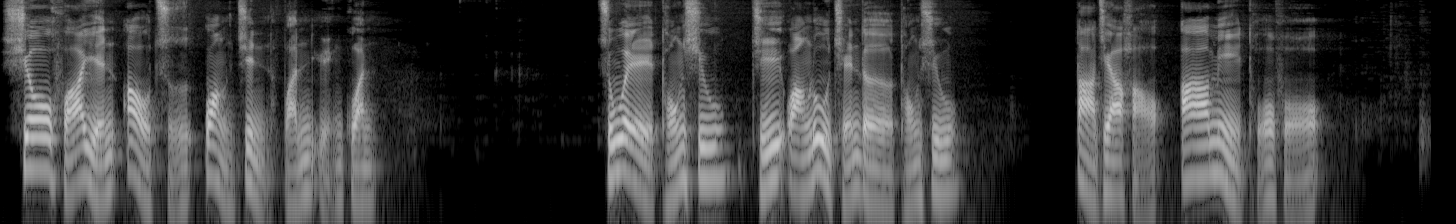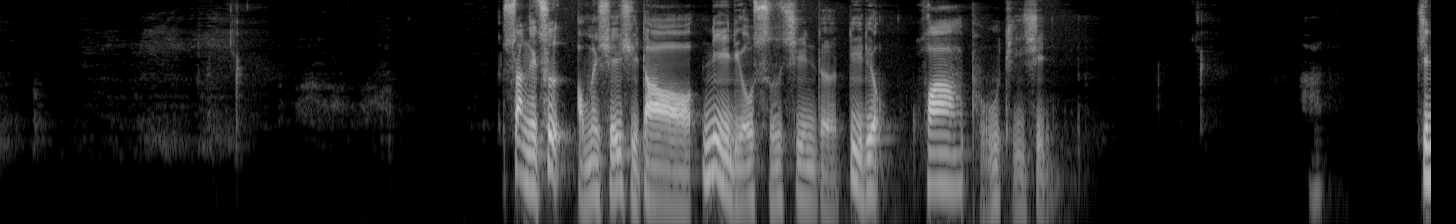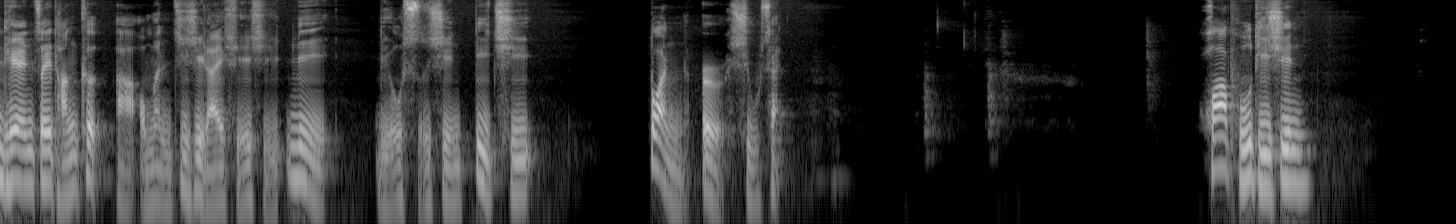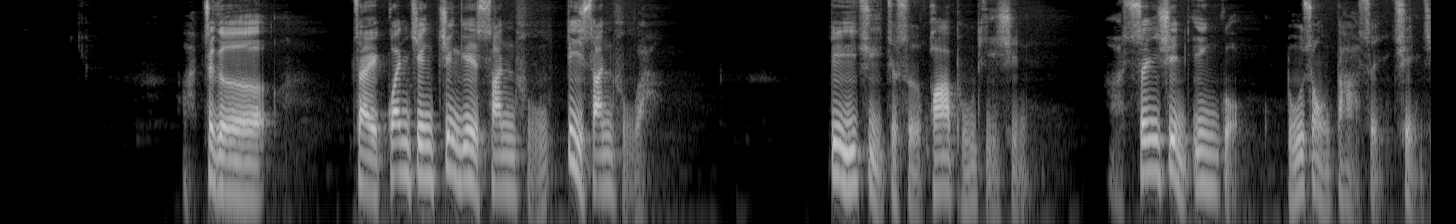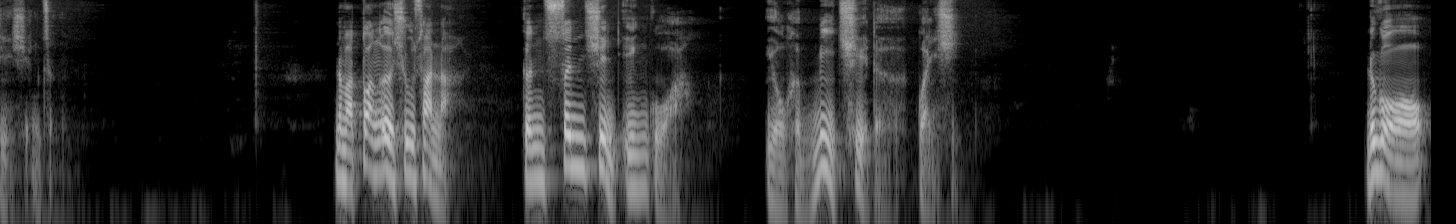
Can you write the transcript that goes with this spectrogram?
修华严奥旨，望尽还原观。诸位同修及网路前的同修，大家好，阿弥陀佛。上一次我们学习到逆流时心的第六发菩提心。今天这一堂课啊，我们继续来学习逆流时心第七断二修善，发菩提心啊，这个在《观经净业三福》第三福啊，第一句就是发菩提心啊，深信因果，读诵大圣，劝进行者。那么断恶修善呐，跟深信因果啊有很密切的关系。如果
